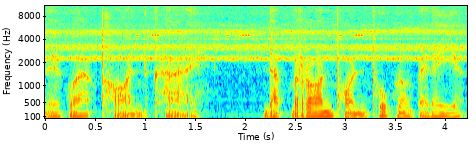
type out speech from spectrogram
เรียกว่าผ่อนคลาย ดับร้อนผ่อนทุกข์ลงไปได้เยอะ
